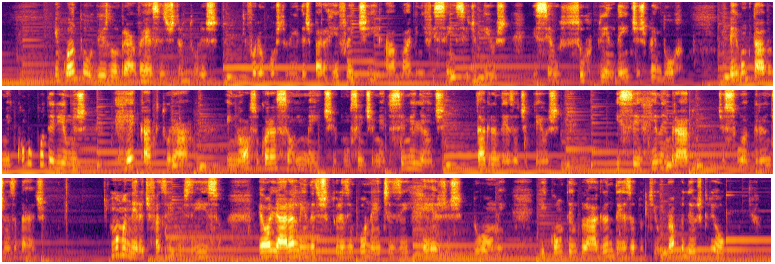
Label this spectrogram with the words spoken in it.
Enquanto vislumbrava essas estruturas que foram construídas para refletir a magnificência de Deus e seu surpreendente esplendor, perguntava-me como poderíamos recapturar em nosso coração e mente um sentimento semelhante da grandeza de Deus e ser relembrado de sua grandiosidade. Uma maneira de fazermos isso é olhar além das estruturas imponentes e régias do homem e contemplar a grandeza do que o próprio Deus criou.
